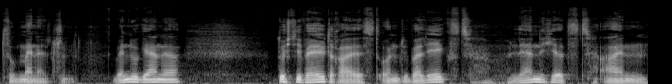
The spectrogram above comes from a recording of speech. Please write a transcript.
zu managen. Wenn du gerne durch die Welt reist und überlegst, lerne ich jetzt ein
